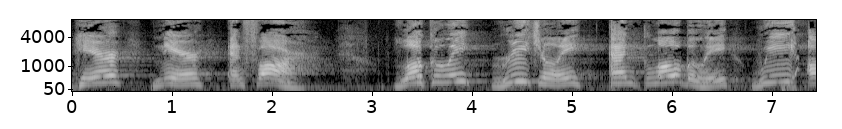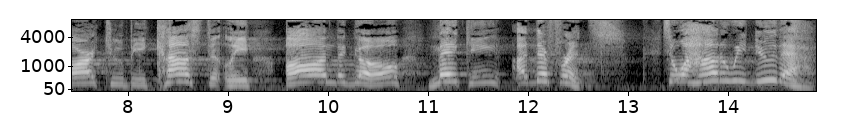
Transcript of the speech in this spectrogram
here, near, and far locally, regionally, and globally, we are to be constantly on the go, making a difference. So, well, how do we do that?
